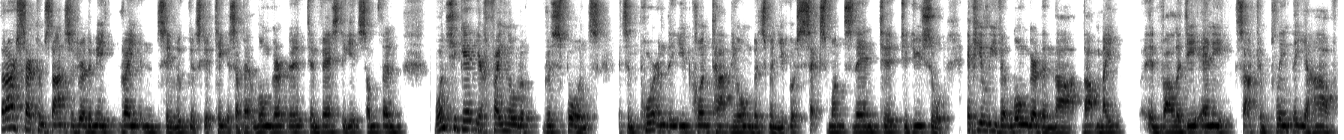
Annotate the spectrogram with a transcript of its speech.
There are circumstances where they may write and say, look, it's going to take us a bit longer to, to investigate something. Once you get your final re- response, it's important that you contact the ombudsman. You've got six months then to, to do so. If you leave it longer than that, that might invalidate any sort of complaint that you have.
